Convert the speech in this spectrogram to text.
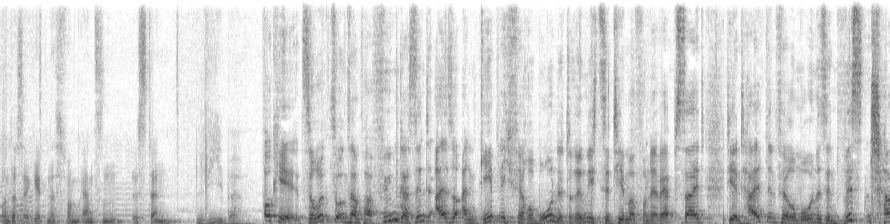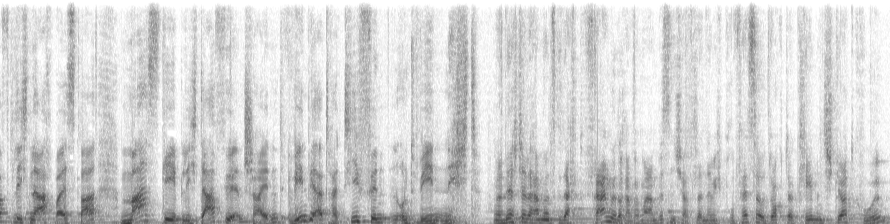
und das Ergebnis vom Ganzen ist dann Liebe. Okay, zurück zu unserem Parfüm. Da sind also angeblich Pheromone drin. Ich zitiere mal von der Website. Die enthaltenen Pheromone sind wissenschaftlich nachweisbar, maßgeblich dafür entscheidend, wen wir attraktiv finden und wen nicht. Und an der Stelle haben wir uns gedacht, fragen wir doch einfach mal einen Wissenschaftler, nämlich Professor Dr. Clemens Störtkuhl.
